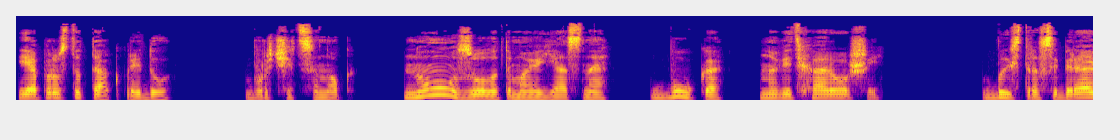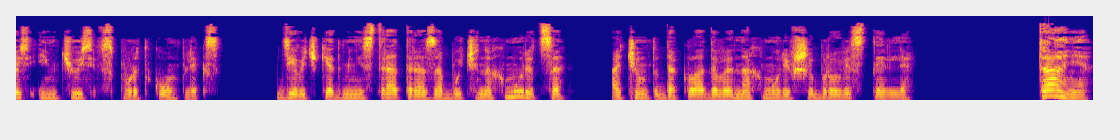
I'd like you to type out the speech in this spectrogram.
«Я просто так приду», — бурчит сынок. «Ну, золото мое ясное. Бука, но ведь хороший. Быстро собираюсь и мчусь в спорткомплекс. Девочки-администраторы озабоченно хмурятся, о чем-то докладывая нахмурившей брови Стелле. «Таня!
